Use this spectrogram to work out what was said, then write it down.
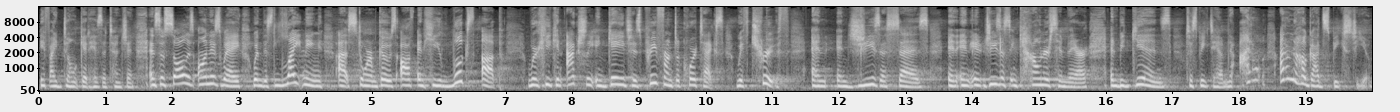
if I don't get his attention. And so Saul is on his way when this lightning uh, storm goes off and he looks up where he can actually engage his prefrontal cortex with truth. And, and Jesus says, and, and, and Jesus encounters him there and begins to speak to him. Now, I don't, I don't know how God speaks to you.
